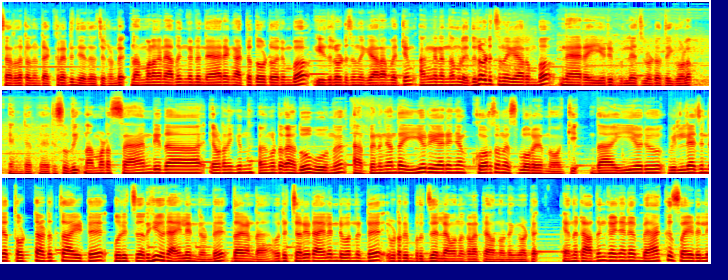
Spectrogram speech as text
ചെറുതായിട്ടൊന്ന് ഡെക്കറേറ്റും ചെയ്ത് വെച്ചിട്ടുണ്ട്. നമ്മളങ്ങനെ അതും കണ്ട് നേരെ അറ്റത്തോട്ട് വരുമ്പോൾ ഇതിലോട്ട് ചെന്ന് കയറാൻ പറ്റും. അങ്ങനെ നമ്മൾ ഇതിലോട്ട് ചെന്ന് കയറുമ്പോൾ നേരെ ഈ ഒരു വില്ലേജിലോട്ട് എത്തിക്കോളും. എന്റെ പേര് സുതി നമ്മുടെ സാൻഡ് ഇതാ എവിടെ നിൽക്കുന്നു? അങ്ങോട്ട് അതോ പോകുന്നു പിന്നെ ഞാൻ ഈ ഒരു ഏരിയ ഞാൻ കുറച്ചൊന്ന് എക്സ്പ്ലോർ ചെയ്ത് നോക്കി. ദാ ഈ ഒരു വില്ലേജിന്റെ തൊട്ടടുത്തായിട്ട് ഒരു ചെറിയൊരു ഐലൻഡ് ഉണ്ട്. ഇതാ കണ്ട ഒരു ചെറിയൊരു ഐലൻഡ് വന്നിട്ട് ഇവിടെ ഒരു ബ്രിഡ്ജ് എല്ലാം വന്ന് കണക്ട് ആവുന്നുണ്ട് ഇങ്ങോട്ട്. എന്നിട്ട് അതും കഴിഞ്ഞാൽ ബാക്ക് സൈഡിൽ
